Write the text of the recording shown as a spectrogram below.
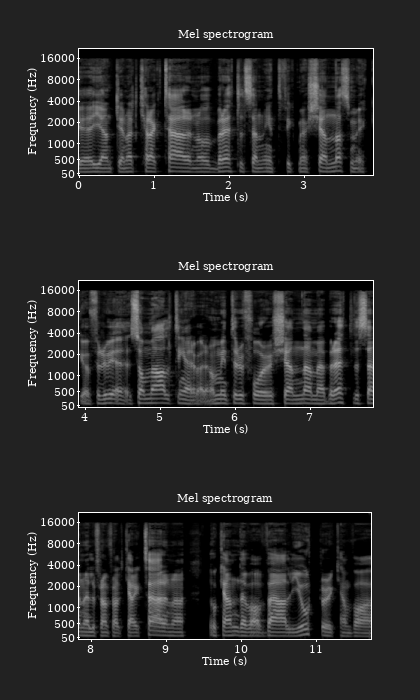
eh, egentligen att karaktären och berättelsen inte fick mig att känna så mycket. För du, som med allting här i världen, om inte du får känna med berättelsen eller framförallt karaktärerna, då kan det vara välgjort och det kan vara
